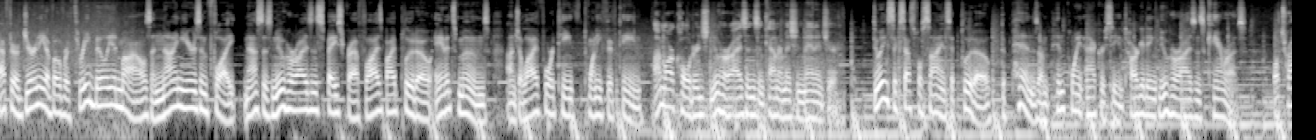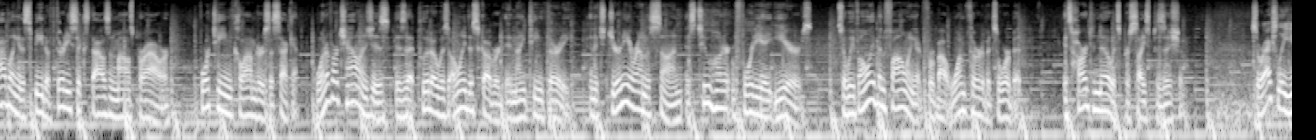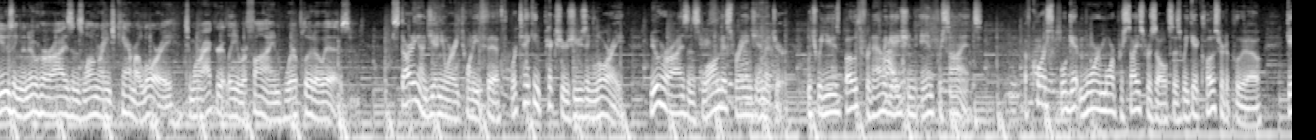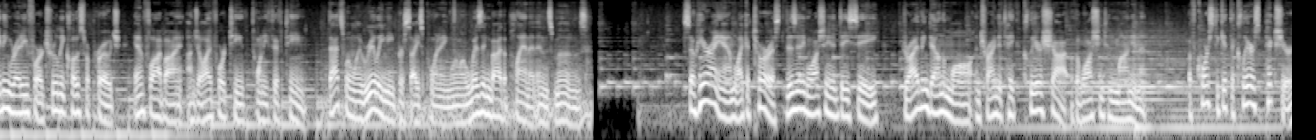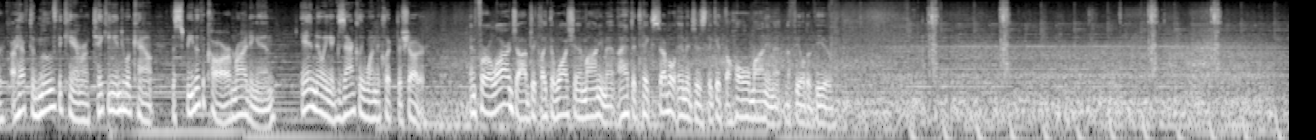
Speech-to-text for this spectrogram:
After a journey of over 3 billion miles and nine years in flight, NASA's New Horizons spacecraft flies by Pluto and its moons on July 14, 2015. I'm Mark Holdridge, New Horizons Encounter Mission Manager. Doing successful science at Pluto depends on pinpoint accuracy in targeting New Horizons cameras. While traveling at a speed of 36,000 miles per hour, 14 kilometers a second. One of our challenges is that Pluto was only discovered in 1930, and its journey around the sun is 248 years, so we've only been following it for about one-third of its orbit. It's hard to know its precise position. So we're actually using the New Horizons long-range camera, LORRI, to more accurately refine where Pluto is. Starting on January 25th, we're taking pictures using LORRI, New Horizons' longest range imager, which we use both for navigation and for science. Of course, we'll get more and more precise results as we get closer to Pluto, getting ready for a truly close approach and flyby on July 14, 2015. That's when we really need precise pointing, when we're whizzing by the planet and its moons. So here I am, like a tourist visiting Washington, D.C., driving down the mall and trying to take a clear shot of the Washington Monument. Of course, to get the clearest picture, I have to move the camera, taking into account the speed of the car I'm riding in and knowing exactly when to click the shutter. And for a large object like the Washington Monument, I have to take several images to get the whole monument in the field of view.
